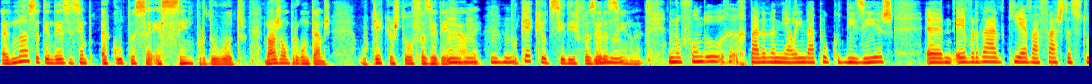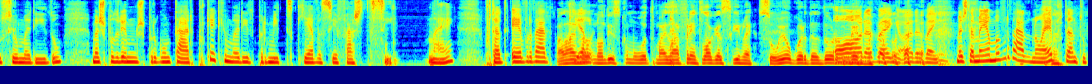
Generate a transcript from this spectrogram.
A nossa tendência é sempre, a culpa é sempre do outro. Nós não perguntamos o que é que eu estou a fazer de errado, uhum, uhum. Porquê é que eu decidi fazer uhum. assim, não é? No fundo, repara, Daniela, ainda há pouco dizias, uh, é verdade que Eva afasta-se do seu marido, mas poderemos nos perguntar porquê é que o marido permite que Eva se afaste de si? Não é? Portanto, é verdade ah lá, que não, ela... não disse como o outro mais à frente, logo a seguir, não é? Sou eu guardador do Ora bem, ora bem. Mas também é uma verdade, não é? Portanto,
